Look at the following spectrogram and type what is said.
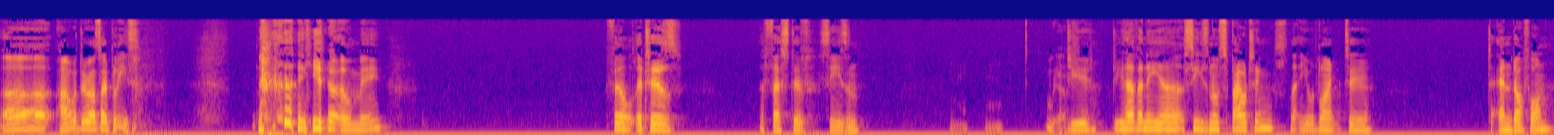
Uh, I will do as I please. you know me. Phil, it is the festive season. Yes. Do you do you have any uh, seasonal spoutings that you would like to to end off on?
